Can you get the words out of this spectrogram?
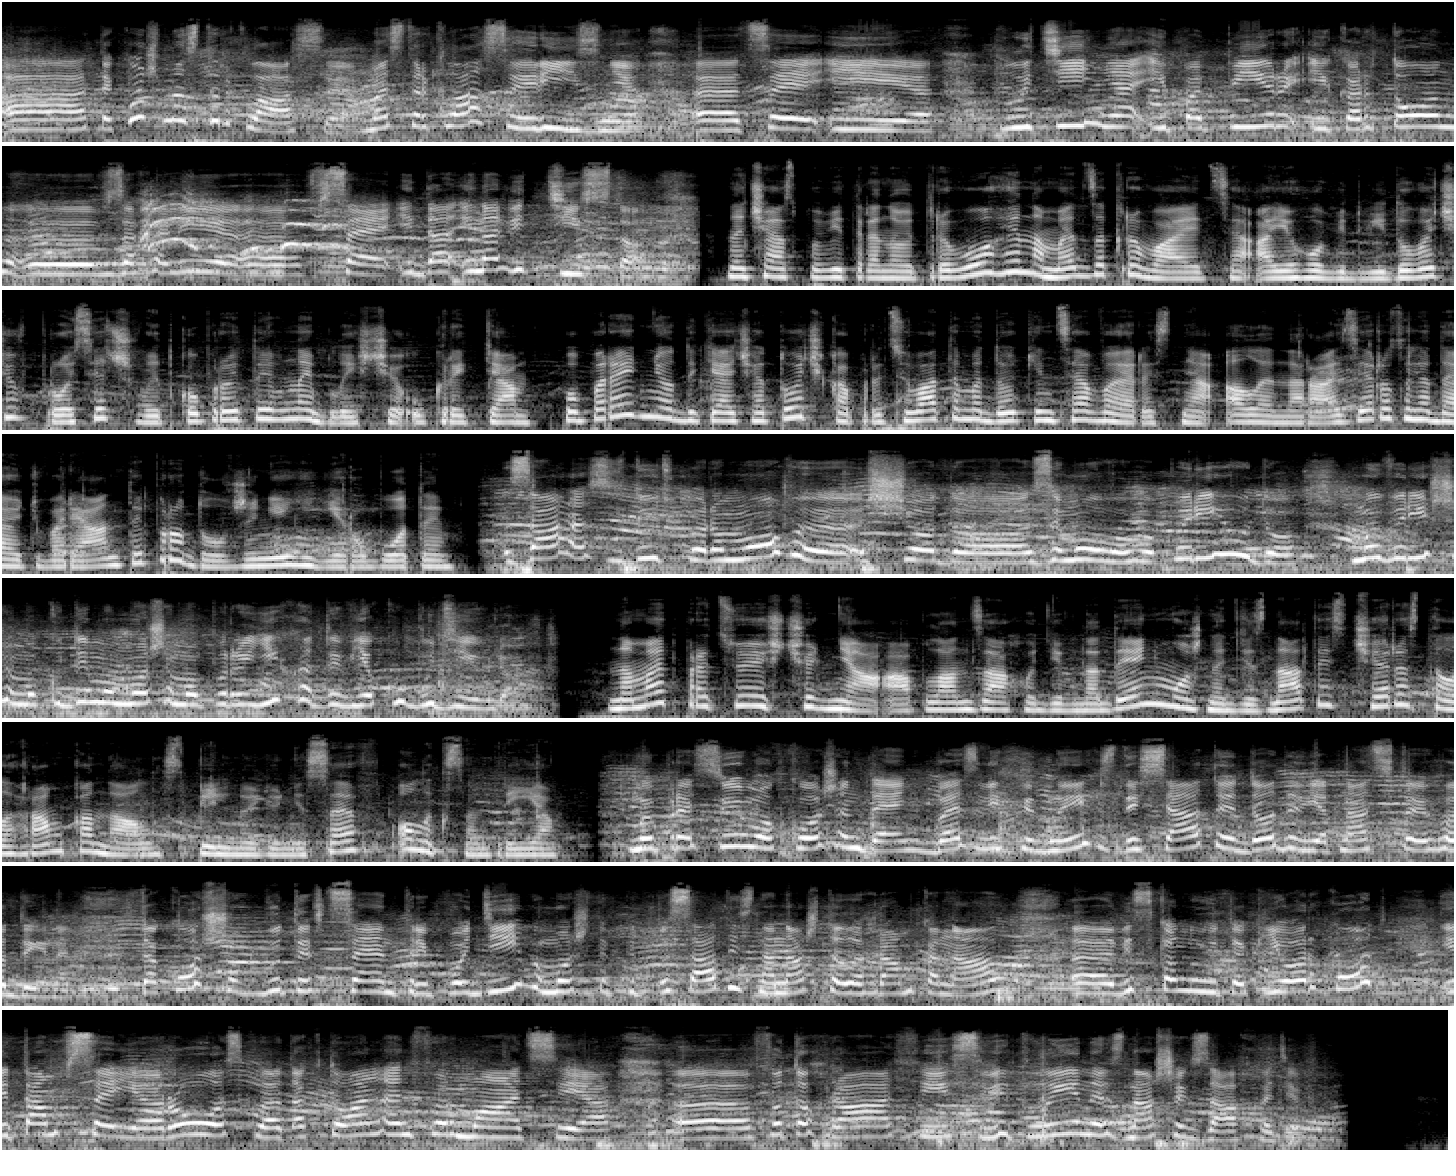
А також майстер-класи. Майстер-класи різні. Е, Це і плетіння, і папір, і картон. Взагалі все, і навіть тісто. На час повітряної тривоги намет закривається, а його відвідувачів просять швидко пройти в найближче укриття. Попередньо дитяча точка працюватиме до кінця вересня, але наразі розглядають варіанти продовження її роботи. Зараз йдуть перемови щодо зимового періоду. Ми вирішуємо, куди ми можемо переїхати, в яку будівлю. Намет працює щодня, а план заходів на день можна дізнатись через телеграм-канал спільно ЮНІСЕФ Олександрія. Ми працюємо кожен день без вихідних з 10 до 19 години. Також, щоб бути в центрі подій, ви можете підписатись на наш телеграм-канал, е, відскануйте QR-код, і там все є розклад, актуальна інформація, е, фотографії, світлини з наших заходів.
